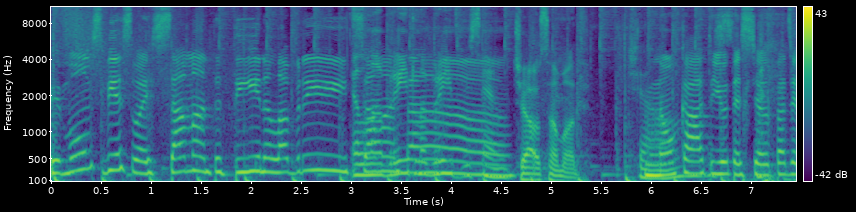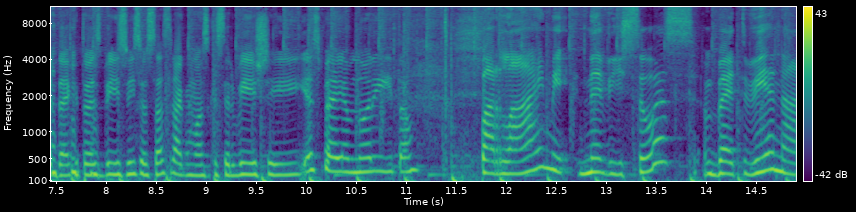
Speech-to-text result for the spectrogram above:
pie mums viesojas Samanta Tīna. Labrīt! Labrīt, Samanta! labrīt visiem! Čau, Samant. Čau. Nu, kā tu jūties? Es jau padzirdēju, ka tu esi bijis visos sastrēgumos, kas ir bijuši iespējami no rīta. Par laimi, ne visos, bet vienā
